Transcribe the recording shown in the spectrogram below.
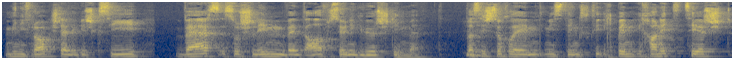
meine Fragestellung war, wäre es so schlimm, wenn die Allversöhnung stimmen würde? Das war so ein mein Ding. Ich, bin, ich habe nicht zuerst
